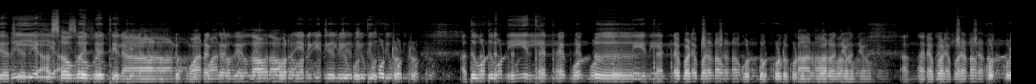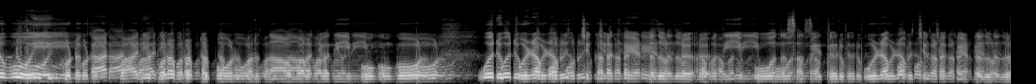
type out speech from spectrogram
ചെറിയ അസൗകര്യത്തിലാണ്. പറഞ്ഞു എനിക്ക് ചെറിയ ബുദ്ധിമുട്ടുണ്ട്. അതുകൊണ്ട് നീ തന്നെ കൊണ്ട് നീ തന്നെ ഭക്ഷണം കൊണ്ടു കൊടുക്കാൻ പറഞ്ഞു. അങ്ങനെ ഭക്ഷണം കൊണ്ടുപോയി കൊടുക്കാൻ ഭാര്യ പുറപ്പെട്ടപ്പോൾ ഭർത്താവ് പറഞ്ഞു നീ പോകുമ്പോൾ ഒരു പുഴ മുറിച്ച് കടക്കേണ്ടതുണ്ട്. അപ്പൊ നീ പോകുന്ന സമയത്ത് ഒരു പുഴ മുറിച്ച് കടക്കേണ്ടതുണ്ട്.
